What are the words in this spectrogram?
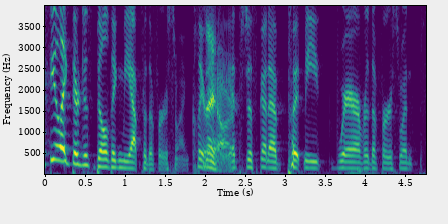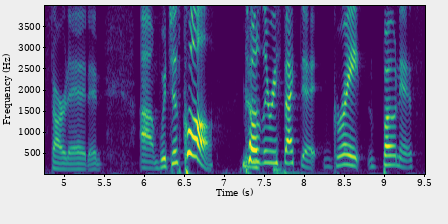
feel like they're just building me up for the first one. Clearly, it's just gonna put me wherever the first one started, and um, which is cool. Totally respect it. Great bonus.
